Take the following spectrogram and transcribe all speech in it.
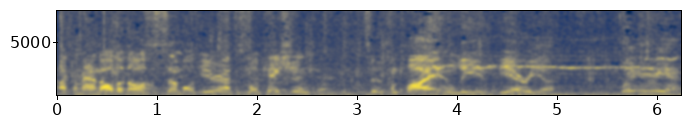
I command all of those assembled here at this location to comply and leave the area. What area?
